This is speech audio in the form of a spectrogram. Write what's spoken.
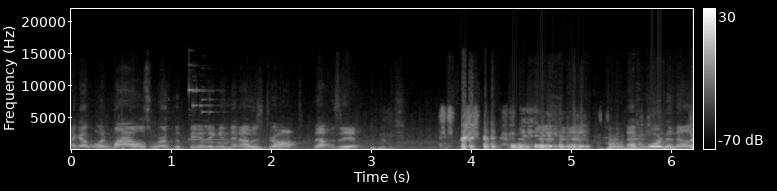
I got one mile's worth of feeling, and then I was dropped. That was it. That's more than enough.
